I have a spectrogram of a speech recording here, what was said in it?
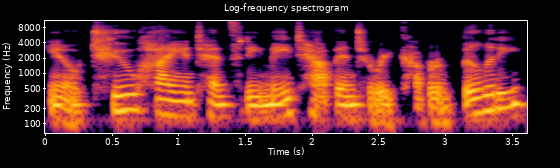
you know too high intensity may tap into recoverability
